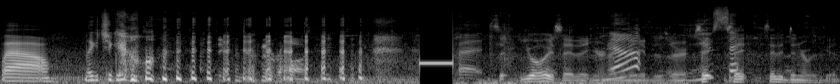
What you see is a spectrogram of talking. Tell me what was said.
Wow, look at you go. but you always say that you're not gonna get dessert. Say- say- say the dinner was good.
